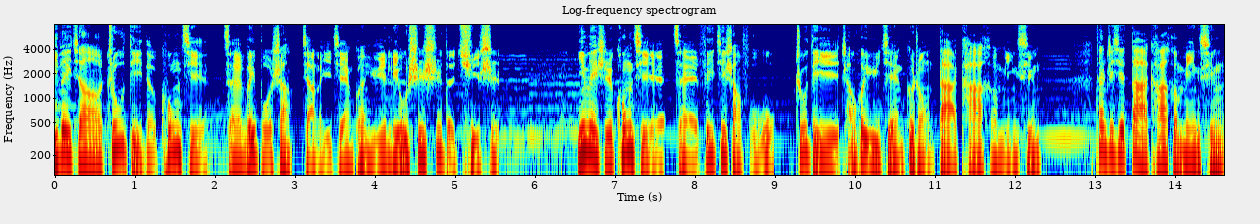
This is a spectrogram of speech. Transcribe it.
一位叫朱迪的空姐在微博上讲了一件关于刘诗诗的趣事。因为是空姐，在飞机上服务，朱迪常会遇见各种大咖和明星，但这些大咖和明星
